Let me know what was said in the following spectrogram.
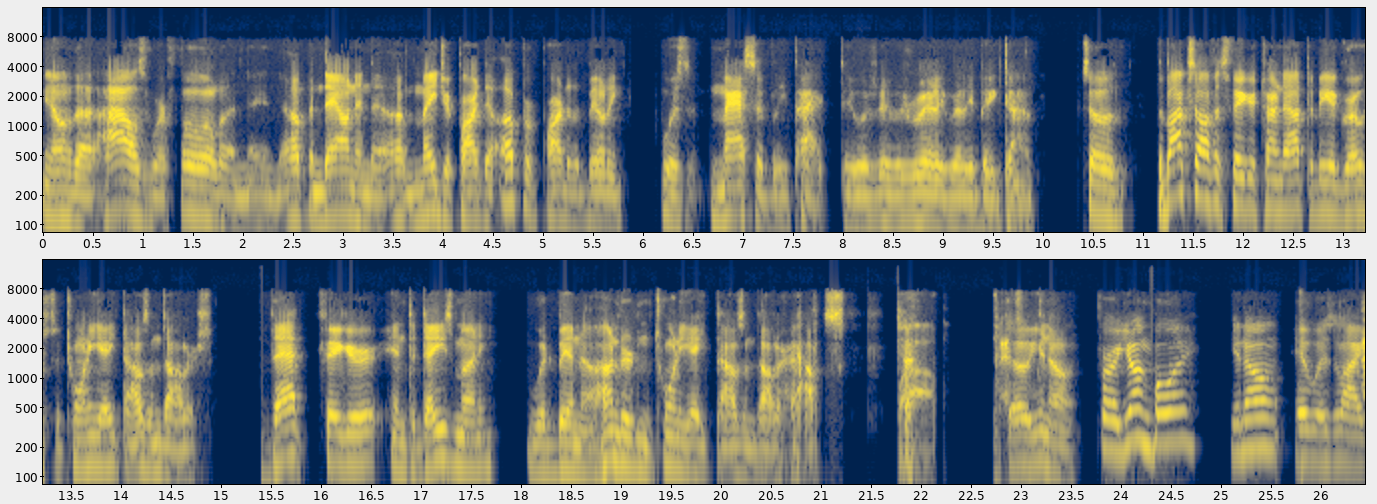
You know, the aisles were full and, and up and down in the uh, major part. The upper part of the building was massively packed. It was it was really really big time. So the box office figure turned out to be a gross of twenty eight thousand dollars. That figure in today's money would have been a hundred and twenty eight thousand dollar house. Wow. so you know, for a young boy, you know, it was like,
